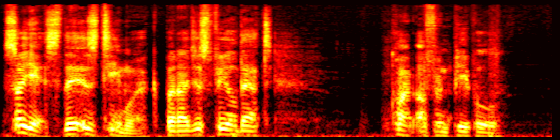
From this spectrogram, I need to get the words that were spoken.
So yes, there is teamwork, but I just feel that quite often people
